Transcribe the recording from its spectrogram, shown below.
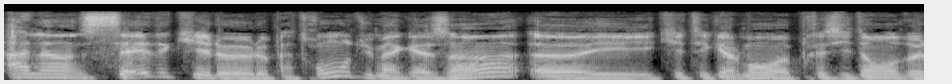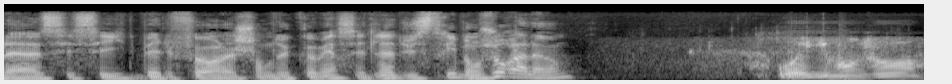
Alain Sed, qui est le, patron du magasin euh, et qui est également président de la CCI de Belfort, la Chambre de commerce et de l'industrie. Bonjour Alain. Oui, bonjour.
